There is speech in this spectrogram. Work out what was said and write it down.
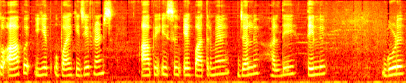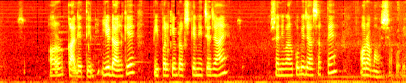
तो आप ये उपाय कीजिए फ्रेंड्स आप इस एक पात्र में जल, हल्दी, तिल, गुड़ और काले तिल, ये डाल के पीपल के वृक्ष के नीचे जाएँ। शनिवार को भी जा सकते हैं और अमावस्या को भी।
